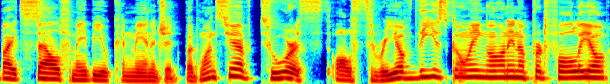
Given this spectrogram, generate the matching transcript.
by itself maybe you can manage it but once you have two or th- all three of these going on in a portfolio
